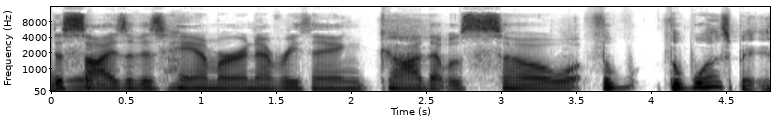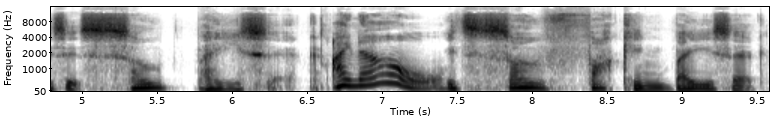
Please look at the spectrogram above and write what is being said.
the size of his hammer and everything god that was so The the worst bit is it's so basic. i know It's so fucking basic.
